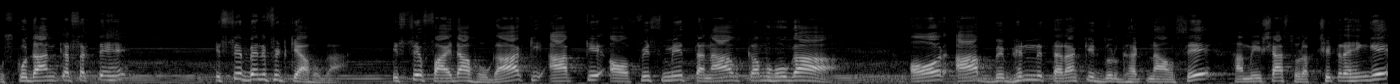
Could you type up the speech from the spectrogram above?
उसको दान कर सकते हैं। इससे बेनिफिट क्या होगा? इससे फ़ायदा होगा कि आपके ऑफ़िस में तनाव कम होगा, और आप विभिन्न तरह की दुर्घटनाओं से हमेशा सुरक्षित रहेंगे,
